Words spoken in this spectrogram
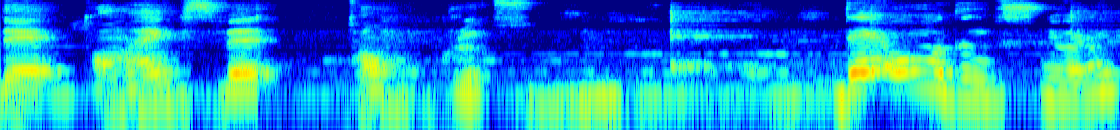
D. Tom Hanks ve Tom Cruise D olmadığını düşünüyorum.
